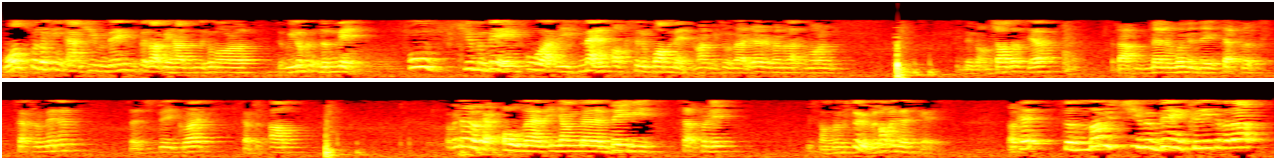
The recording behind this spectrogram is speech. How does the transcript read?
Once we're looking at human beings, a bit like we had in the Gemara, that we look at the min. All human beings, all at least men, are considered one min. Right? We talked about, yeah, remember that Gemara? We got on Shabbos, yeah? About men and women being separate, separate minim, so to speak, right? Separate um. But we don't look at old men and young men and babies separately. We sometimes do, but not in this case. Okay? So most human beings could eat of that.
